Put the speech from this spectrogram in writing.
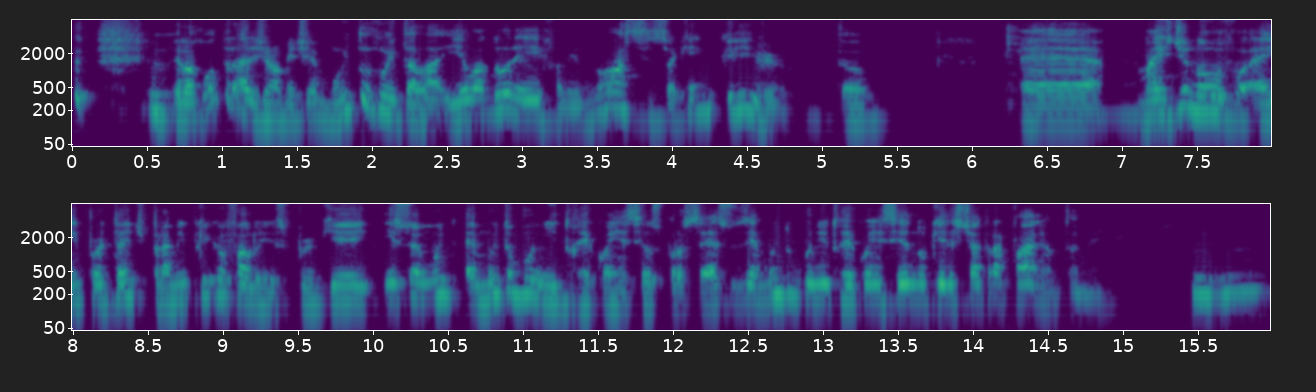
Pelo contrário, geralmente é muito ruim estar lá. E eu adorei, falei, nossa, isso aqui é incrível. Então, é, mas de novo, é importante para mim, por que, que, eu falo isso? Porque isso é muito, é muito bonito reconhecer os processos e é muito bonito reconhecer no que eles te atrapalham também. Uhum.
